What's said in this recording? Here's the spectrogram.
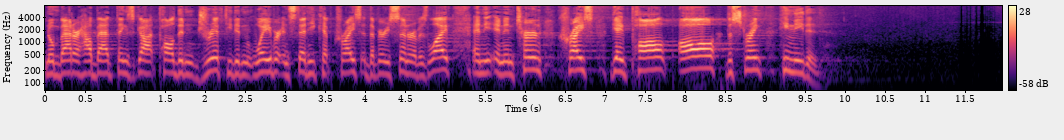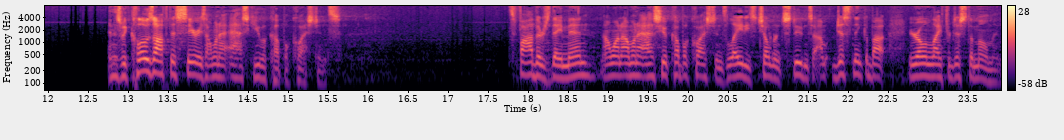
no matter how bad things got. Paul didn't drift, he didn't waver. Instead, he kept Christ at the very center of his life. And, he, and in turn, Christ gave Paul all the strength he needed. And as we close off this series, I want to ask you a couple questions. It's Father's Day, men. I want, I want to ask you a couple questions. Ladies, children, students, just think about your own life for just a moment.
